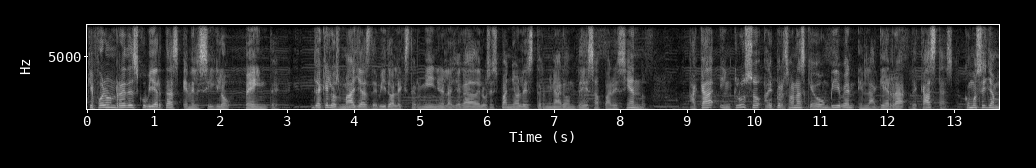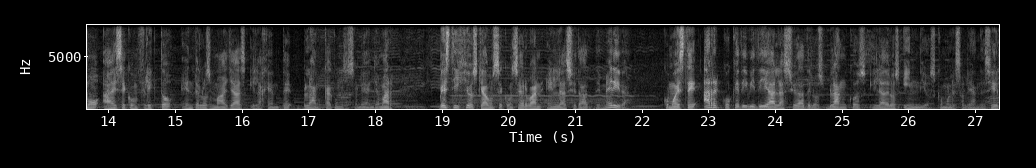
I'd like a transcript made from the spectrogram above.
que fueron redescubiertas en el siglo XX ya que los mayas debido al exterminio y la llegada de los españoles terminaron desapareciendo. Acá incluso hay personas que aún viven en la guerra de castas, como se llamó a ese conflicto entre los mayas y la gente blanca, como se solían llamar. Vestigios que aún se conservan en la ciudad de Mérida, como este arco que dividía la ciudad de los blancos y la de los indios, como le solían decir.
